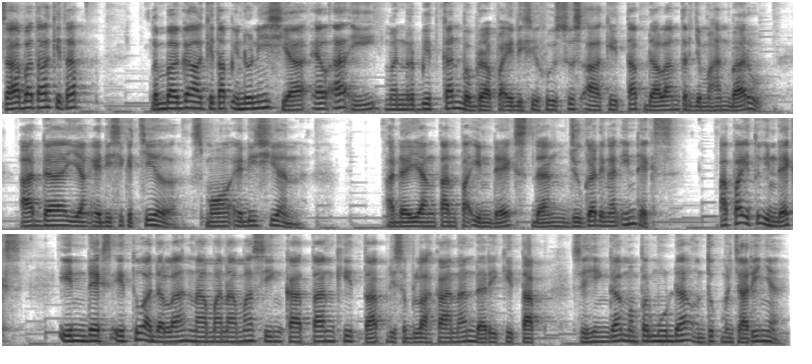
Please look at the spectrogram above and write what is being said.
Sahabat Alkitab, Lembaga Alkitab Indonesia LAI menerbitkan beberapa edisi khusus Alkitab dalam terjemahan baru. Ada yang edisi kecil, small edition, ada yang tanpa indeks dan juga dengan indeks. Apa itu indeks? Indeks itu adalah nama-nama singkatan kitab di sebelah kanan dari kitab, sehingga mempermudah untuk mencarinya.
